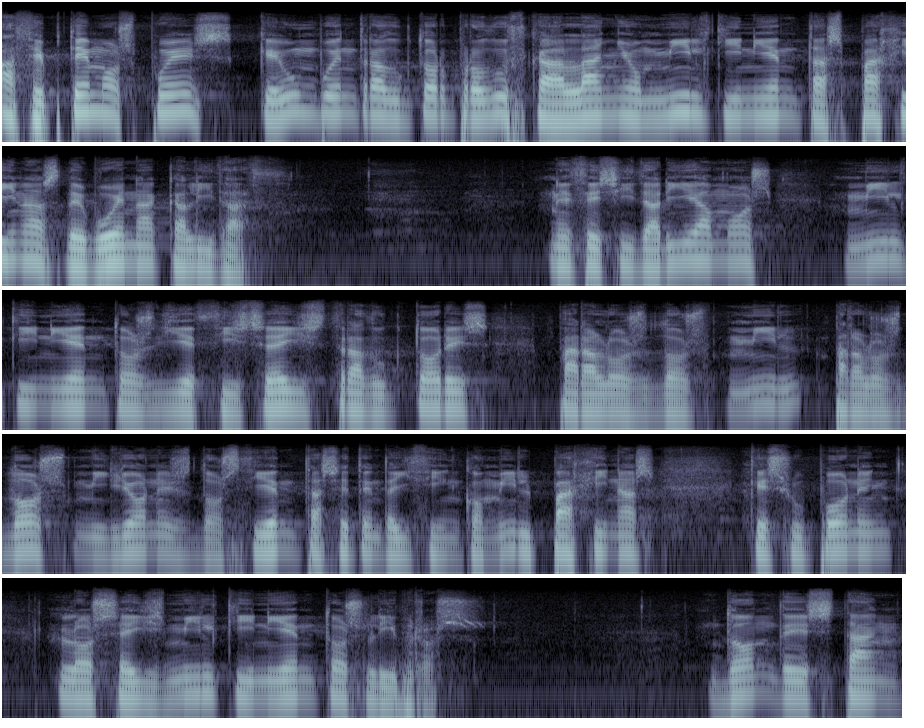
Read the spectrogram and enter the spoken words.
Aceptemos, pues, que un buen traductor produzca al año 1.500 páginas de buena calidad. Necesitaríamos 1.516 traductores para los 2.275.000 páginas que suponen los 6.500 libros. ¿Dónde están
